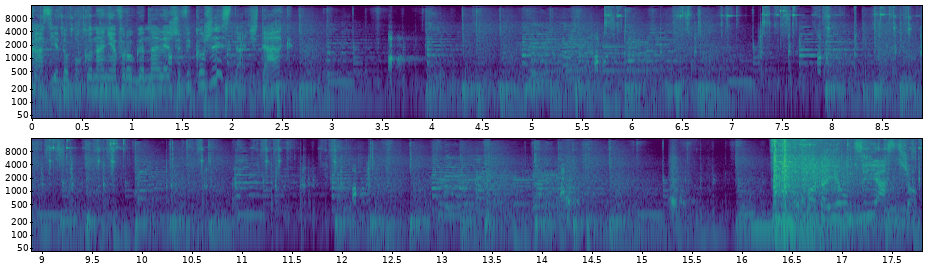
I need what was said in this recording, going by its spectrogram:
okazję do pokonania wroga należy wykorzystać, tak? Opadający jastrząb.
